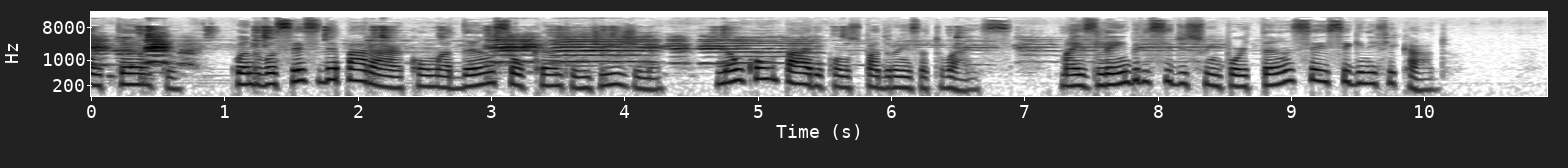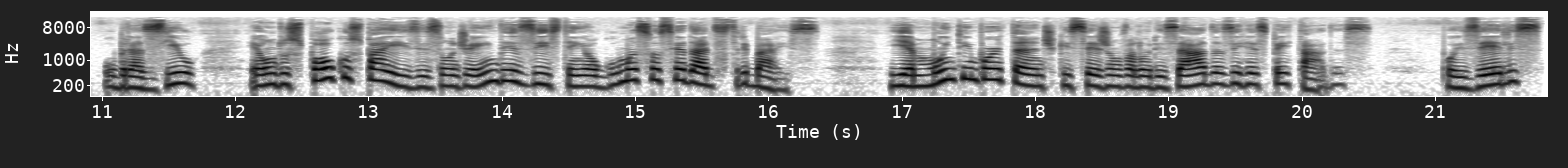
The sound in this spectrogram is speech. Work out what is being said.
Portanto, quando você se deparar com uma dança ou canto indígena, não compare com os padrões atuais, mas lembre-se de sua importância e significado. O Brasil é um dos poucos países onde ainda existem algumas sociedades tribais, e é muito importante que sejam valorizadas e respeitadas, pois eles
